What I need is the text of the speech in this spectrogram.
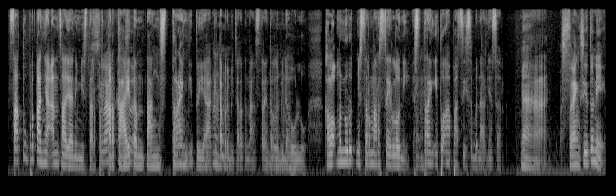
satu pertanyaan saya nih Mister Silakan, terkait Sir. tentang strength gitu ya. Kita berbicara tentang strength terlebih dahulu. Kalau menurut Mister Marcelo nih, strength itu apa sih sebenarnya, Sir? Nah, strength itu nih,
